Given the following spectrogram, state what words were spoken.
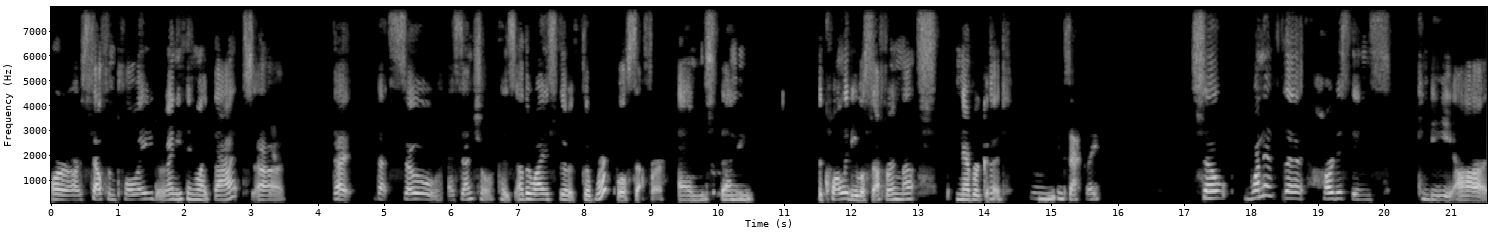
or are self-employed or anything like that, uh, yeah. that that's so essential because otherwise the the work will suffer and then the quality will suffer and that's never good. Mm, exactly. So one of the hardest things can be uh,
